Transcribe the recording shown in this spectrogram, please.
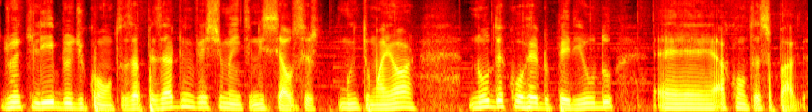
de um equilíbrio de contas. Apesar do investimento inicial ser muito maior, no decorrer do período é, a conta se paga.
